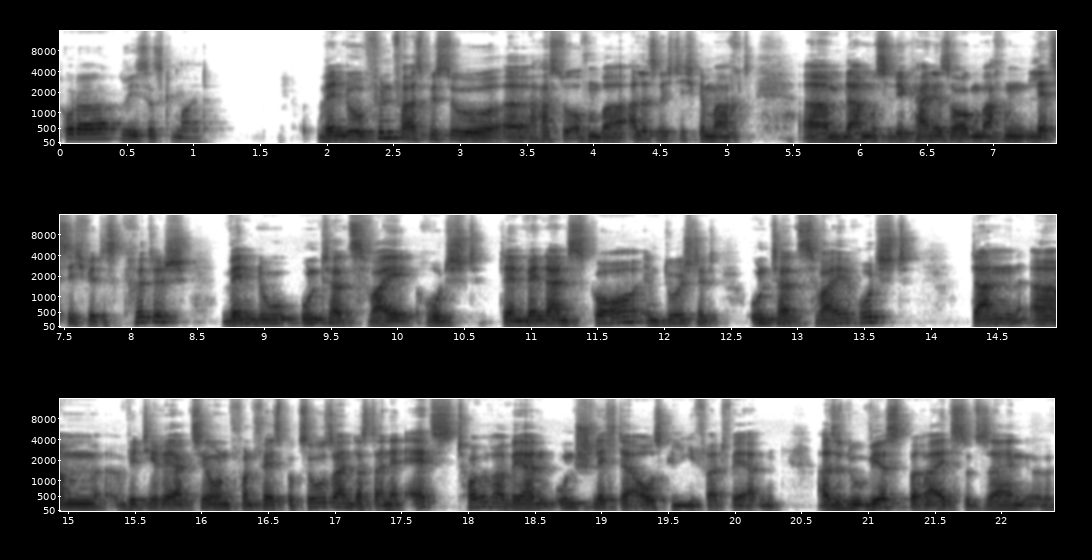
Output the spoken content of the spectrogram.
oder wie ist das gemeint? Wenn du fünf hast, bist du, äh, hast du offenbar alles richtig gemacht. Ähm, da musst du dir keine Sorgen machen. Letztlich wird es kritisch, wenn du unter zwei rutscht. Denn wenn dein Score im Durchschnitt unter zwei rutscht, dann ähm, wird die Reaktion von Facebook so sein, dass deine Ads teurer werden und schlechter ausgeliefert werden. Also du wirst bereits sozusagen, äh,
